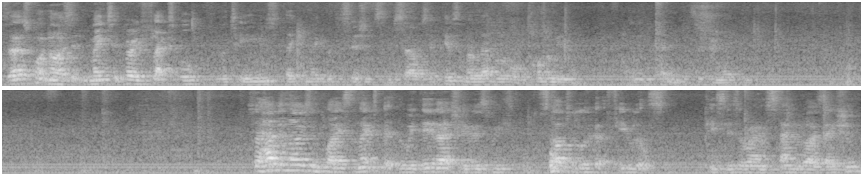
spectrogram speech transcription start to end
So that's quite nice. It makes it very flexible for the teams. They can make the decisions themselves. It gives them a level of autonomy and independent decision making. So having those in place, the next bit that we did actually was we started to look at a few little pieces around standardization.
